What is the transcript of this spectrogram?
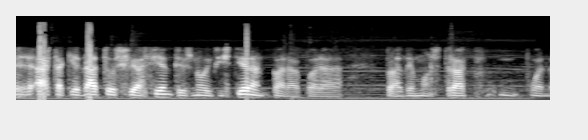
eh, hasta que datos fehacientes no existieran para, para, para demostrar pues,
